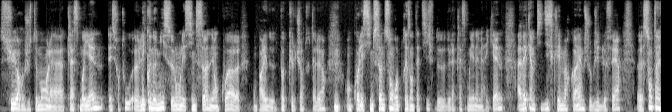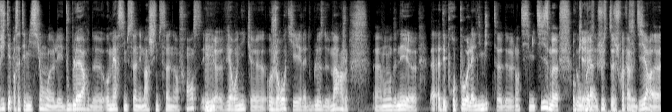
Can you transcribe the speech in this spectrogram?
sur justement la classe moyenne et surtout euh, l'économie selon les Simpsons et en quoi, euh, on parlait de pop culture tout à l'heure, mm. en quoi les Simpsons sont représentatifs de, de, la classe moyenne américaine. Avec un petit disclaimer quand même, je suis obligé de le faire, euh, sont invités pour cette émission les doubleurs de Homer Simpson et Marge Simpson en France et mm. Véronique Augereau qui est la doubleuse de Marge à un moment donné a des propos à la limite de l'antisémitisme. Donc voilà, juste je préfère le dire.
